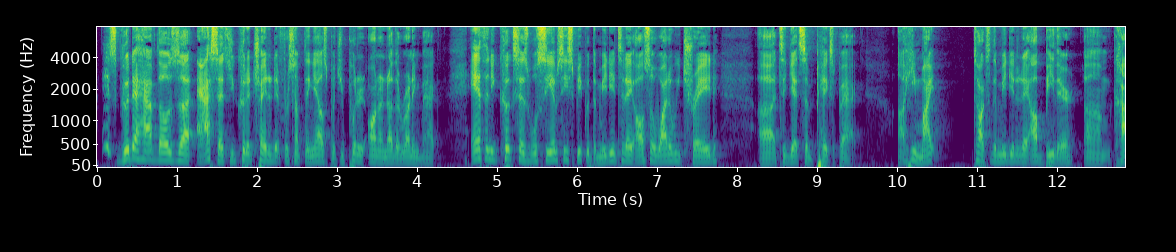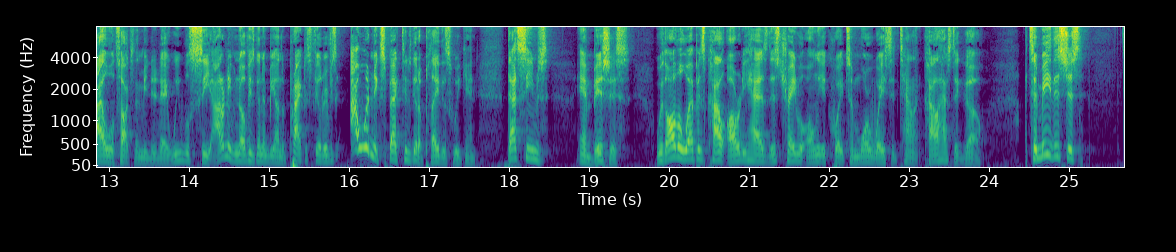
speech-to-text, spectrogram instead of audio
It's good to have those uh, assets. You could have traded it for something else, but you put it on another running back. Anthony Cook says, Will CMC speak with the media today? Also, why do we trade uh, to get some picks back? Uh, he might talk to the media today. I'll be there. Um, Kyle will talk to the media today. We will see. I don't even know if he's going to be on the practice field. Or if he's, I wouldn't expect going to play this weekend. That seems ambitious. With all the weapons Kyle already has, this trade will only equate to more wasted talent. Kyle has to go. To me, this just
